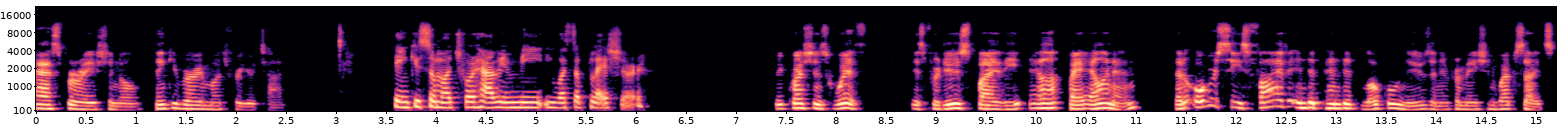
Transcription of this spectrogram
aspirational. Thank you very much for your time. Thank you so much for having me. It was a pleasure. Three Questions With is produced by, the, by LNN that oversees five independent local news and information websites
